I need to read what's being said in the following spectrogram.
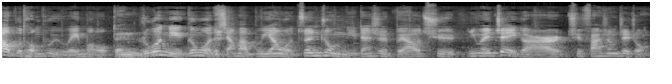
道不同不与为谋。对如果你跟我的想法不一样，我尊重你，但是不要去因为这个而去发生这种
